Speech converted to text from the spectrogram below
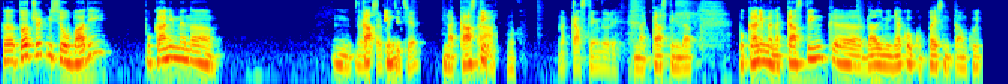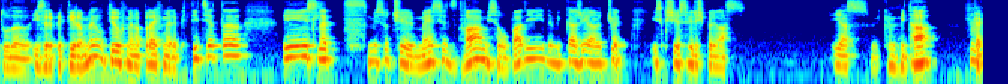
Та, той човек ми се обади, покани ме на м, На кастинг. Репетиция. На кастинг. А, на кастинг дори. На кастинг, да. Покани ме на кастинг, а, даде ми няколко песни там, които да изрепетираме. Отидохме, направихме репетицията и след, мисля, че месец-два ми се обади да ми каже, абе, човек, искаш ли да свириш при нас? И аз викам, ми да, Как?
